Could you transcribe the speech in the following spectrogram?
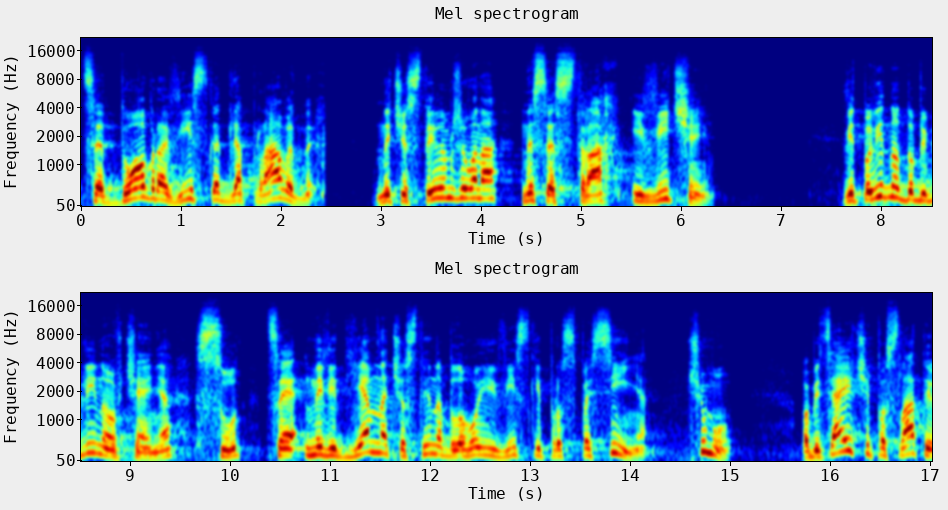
це добра вістка для праведних. Нечистивим же вона несе страх і відчай. Відповідно до біблійного вчення, суд це невід'ємна частина благої вістки про спасіння. Чому? Обіцяючи послати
